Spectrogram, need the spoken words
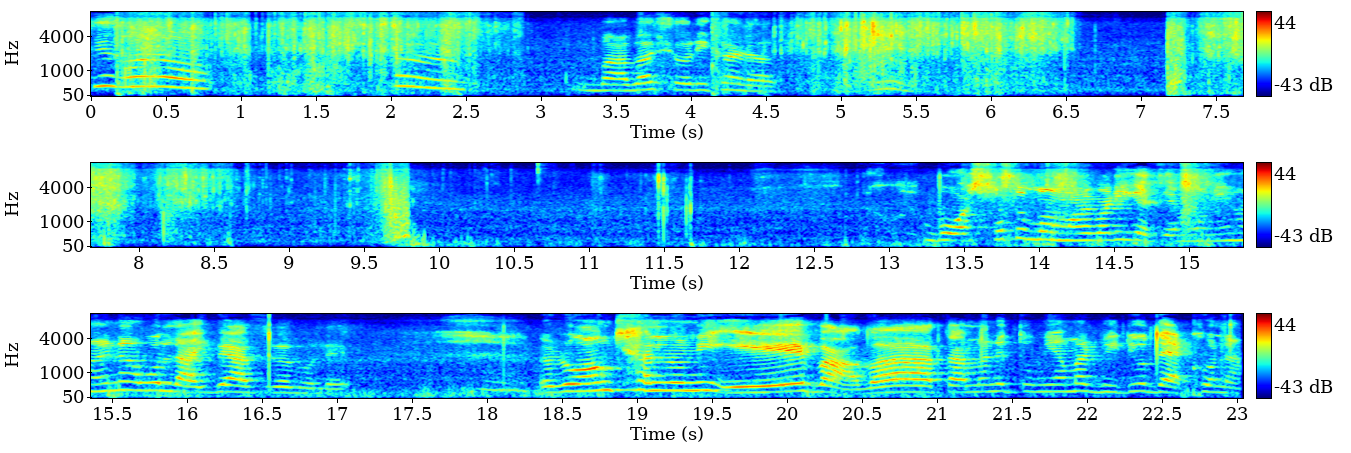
কি হলো? বাবার শরীর খারাপ। বর্ষা তো মামার বাড়ি গেছে, মনে হয় না ও লাইভে আসবে বলে। রং খেলনি? এ বাবা, তার মানে তুমি আমার ভিডিও দেখো না।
